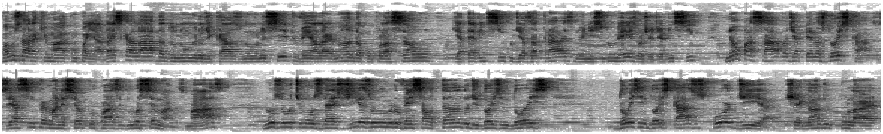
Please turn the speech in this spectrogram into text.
Vamos dar aqui uma acompanhada. A escalada do número de casos no município vem alarmando a população que até 25 dias atrás, no início do mês, hoje é dia 25, não passava de apenas dois casos, e assim permaneceu por quase duas semanas. Mas, nos últimos 10 dias, o número vem saltando de dois em dois, dois em dois casos por dia, chegando a pular,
